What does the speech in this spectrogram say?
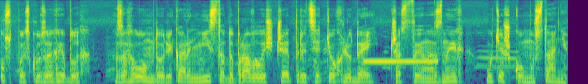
у списку загиблих. Загалом до лікарень міста доправили ще 30 людей. Частина з них у тяжкому стані.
